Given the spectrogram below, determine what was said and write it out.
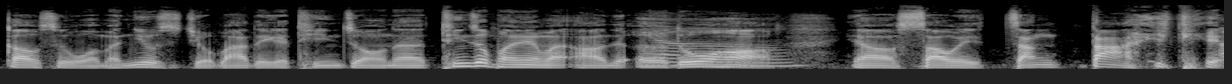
告诉我们 News 九八的一个听众，那听众朋友们啊，的耳朵哈要稍微张大一点，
